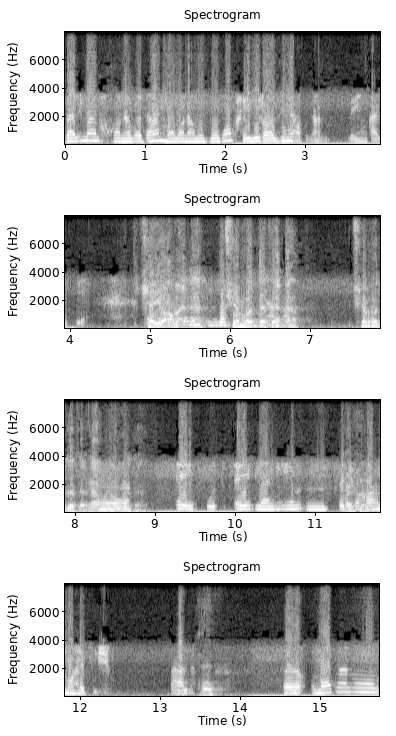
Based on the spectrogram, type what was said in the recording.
ولی من خانوادم مامانم و بابام خیلی راضی نبودن به این قضیه. کی آمدن؟ چه مدت قبل؟ چه مدت قبل آمدن؟ عید بود. عید یعنی سه. چهار ماه پیش. بله. خب. اومدن و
